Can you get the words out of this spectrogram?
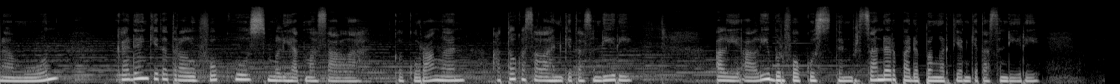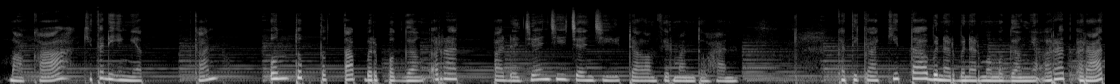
Namun, kadang kita terlalu fokus melihat masalah, kekurangan, atau kesalahan kita sendiri alih-alih berfokus dan bersandar pada pengertian kita sendiri. Maka kita diingatkan untuk tetap berpegang erat pada janji-janji dalam firman Tuhan. Ketika kita benar-benar memegangnya erat-erat,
